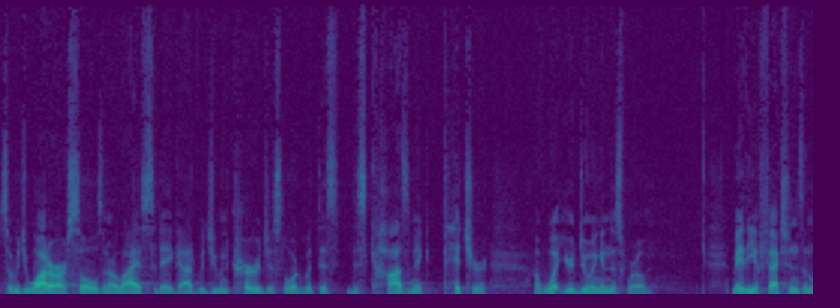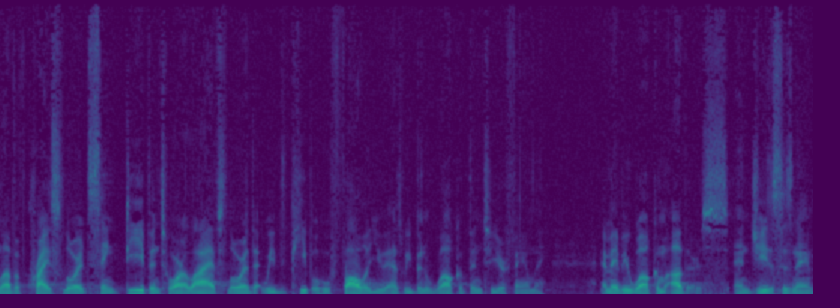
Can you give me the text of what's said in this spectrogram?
So would you water our souls and our lives today, God? Would you encourage us, Lord, with this, this cosmic picture of what you're doing in this world? May the affections and love of Christ, Lord, sink deep into our lives, Lord, that we be people who follow you as we've been welcomed into your family and maybe welcome others. In Jesus' name,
